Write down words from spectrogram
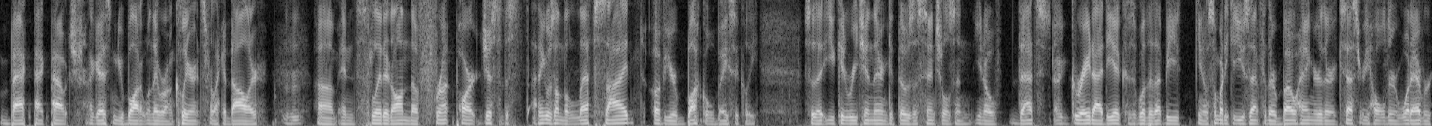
backpack pouch, I guess, and you bought it when they were on clearance for like a dollar, mm-hmm. um, and slid it on the front part, just to the. I think it was on the left side of your buckle, basically so that you could reach in there and get those essentials. And you know that's a great idea because whether that be you know somebody could use that for their bow hanger, their accessory holder, whatever.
